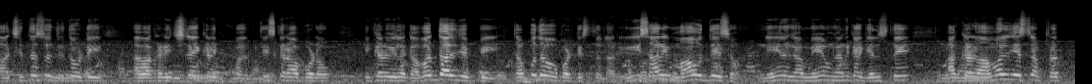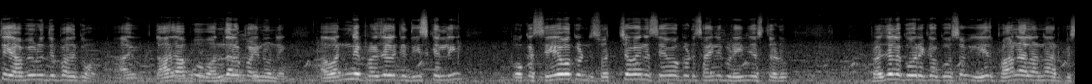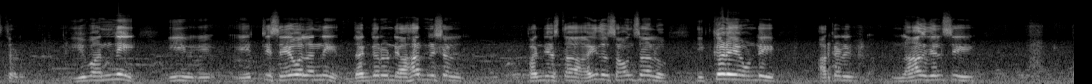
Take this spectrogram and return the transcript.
ఆ చిత్తశుద్ధితోటి అవి అక్కడ ఇచ్చిన ఇక్కడ తీసుకురాకపోవడం ఇక్కడ వీళ్ళకి అబద్ధాలు చెప్పి తప్పుదోవ పట్టిస్తున్నారు. ఈసారి మా ఉద్దేశం నేను మేము కనుక గెలిస్తే అక్కడ అమలు చేసిన ప్రతి అభివృద్ధి పథకం దాదాపు వందల పైన ఉన్నాయి అవన్నీ ప్రజలకు తీసుకెళ్ళి ఒక సేవకుడు స్వచ్ఛమైన సేవకుడు సైనికుడు ఏం చేస్తాడు? ప్రజల కోరిక కోసం ఏ ప్రాణాలన్నా అర్పిస్తాడు. ఇవన్నీ ఈ ఈ- ఎట్టి సేవలన్నీ దగ్గరుండి అహర్నిశలు పనిచేస్తా ఐదు సంవత్సరాలు ఇక్కడే ఉండి అక్కడ నాకు తెలిసి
